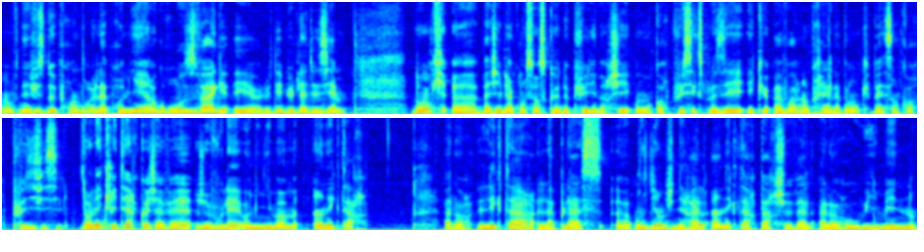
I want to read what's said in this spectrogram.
On venait juste de prendre la première grosse vague et euh, le début de la deuxième. Donc euh, bah, j'ai bien conscience que depuis les marchés ont encore plus explosé et que avoir un prêt à la banque bah, c'est encore plus difficile. Dans les critères que j'avais, je voulais au minimum un hectare. Alors, l'hectare, la place, euh, on se dit en général un hectare par cheval. Alors oui, mais non.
